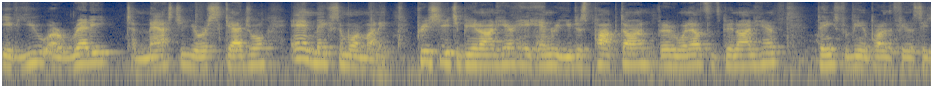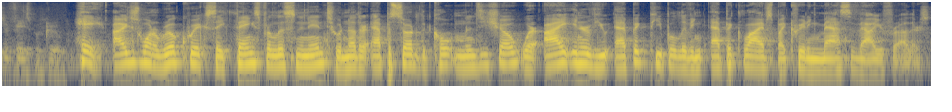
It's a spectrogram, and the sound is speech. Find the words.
if you are ready to master your schedule and make some more money. Appreciate you being on here. Hey, Henry, you just popped on. For everyone else that's been on here, Thanks for being a part of the Fearless Agent Facebook group. Hey, I just want to real quick say thanks for listening in to another episode of the Colton Lindsay Show, where I interview epic people living epic lives by creating massive value for others.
